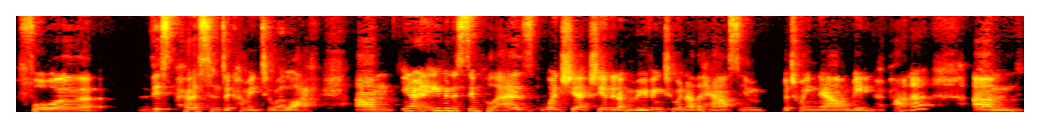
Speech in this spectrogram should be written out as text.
for this person to come into her life. Um, you know, and even as simple as when she actually ended up moving to another house in between now and meeting her partner, um,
